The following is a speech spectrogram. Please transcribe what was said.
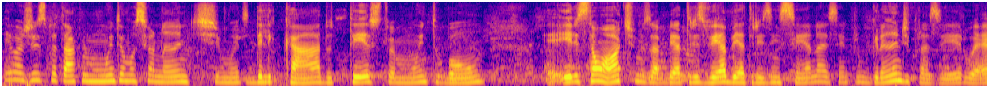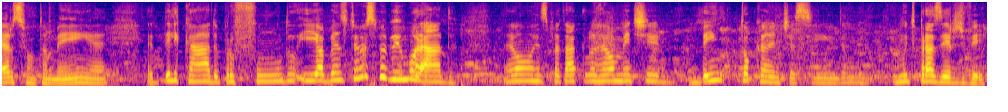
Eu achei o espetáculo muito emocionante, muito delicado, o texto é muito bom. É, eles estão ótimos, a Beatriz vê a Beatriz em cena, é sempre um grande prazer, o Erson também, é, é delicado, é profundo e ao mesmo tempo é super bem humorado. É um espetáculo realmente bem tocante, assim, muito prazer de ver.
